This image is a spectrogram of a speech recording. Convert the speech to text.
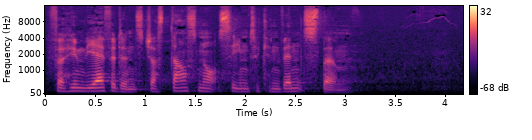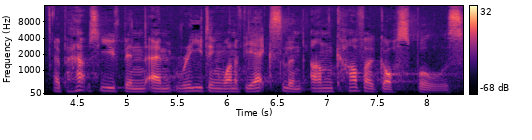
for whom the evidence just does not seem to convince them. Perhaps you've been um, reading one of the excellent Uncover Gospels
